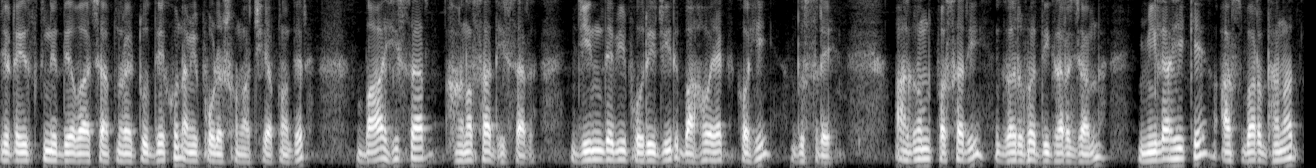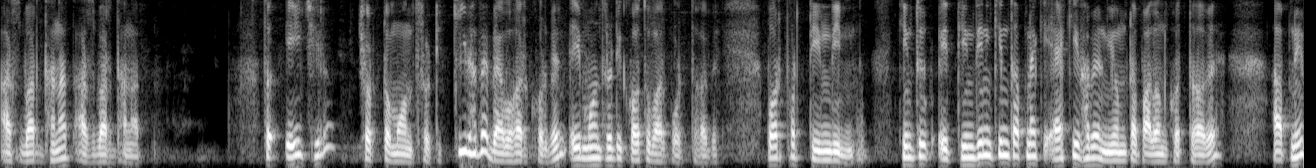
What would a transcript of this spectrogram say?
যেটা স্ক্রিনে দেওয়া আছে, আপনারা একটু দেখুন, আমি পড়ে শোনাচ্ছি আপনাদের। বা হিসার হানাসা ধিসার জিন দেবী পরিজির বাহ এক কহি দুসরে। আগন পসারি গর্ভ দিঘার যান মিলাহিকে আসবার ধানাত আসবার ধানাত আসবার ধানাত তো এই ছিল ছোট্ট মন্ত্রটি। কীভাবে ব্যবহার করবেন? এই মন্ত্রটি কতবার পড়তে হবে? পরপর তিন দিন। কিন্তু এই তিন দিন কিন্তু আপনাকে একইভাবে নিয়মটা পালন করতে হবে। আপনি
